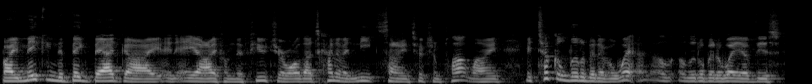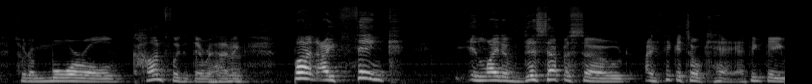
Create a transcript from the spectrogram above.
by making the big bad guy an AI from the future, while that's kind of a neat science fiction plot line, it took a little bit of away, a, a little bit away of this sort of moral conflict that they were having. Mm-hmm. But I think in light of this episode, I think it's okay. I think they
